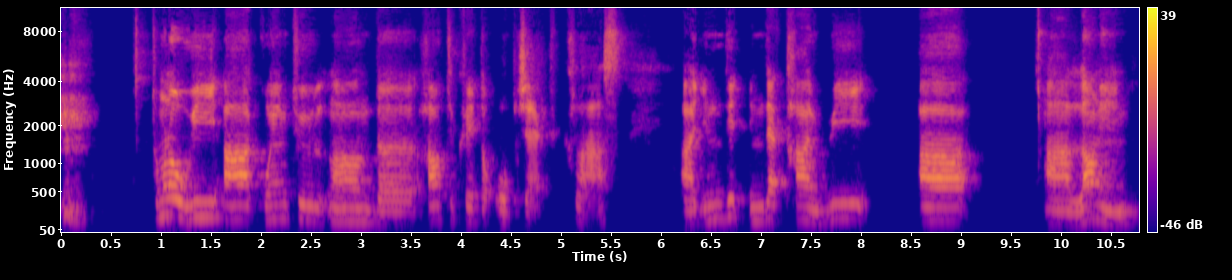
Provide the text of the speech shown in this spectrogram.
tomorrow we are going to learn the how to create the object class. Uh, in, the, in that time, we are uh, learning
